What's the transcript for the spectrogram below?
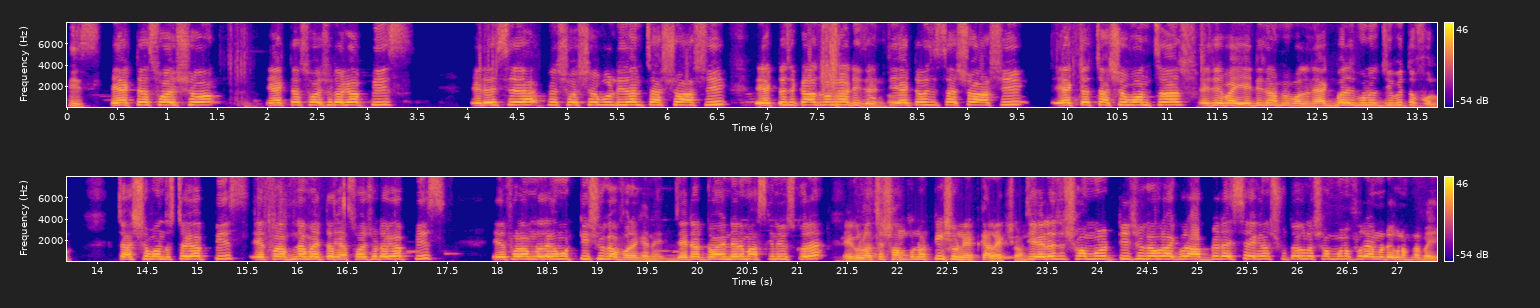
পিস একটা ছয়শো একটা ছয়শো টাকা পিস এটা হচ্ছে আপনার শস্যবুল ডিজাইন চারশো আশি। একটা হচ্ছে কাজভাঙ্গা ডিজাইন একটা হচ্ছে চারশো আশি। একটা চারশো পঞ্চাশ এই যে ভাই এই ডিজাইন আপনি বলেন একবারে মনে জীবিত ফুল। চারশো পঞ্চাশ টাকা পিস এরপর আপনার একটা ছয়শো টাকা পিস এরপর আমরা দেখাবো টিস্যু কাপড় এখানে যেটা ড্রয়িং এর মাঝখানে ইউজ করে। এগুলো হচ্ছে সম্পূর্ণ টিস্যু নেট কালেকশন যে এটা হচ্ছে সম্পূর্ণ টিস্যু কাপড় একবার আপডেট আসছে এখানে সুতাগুলো সম্পূর্ণ ফুরে আমরা দেখুন আপনার ভাই।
